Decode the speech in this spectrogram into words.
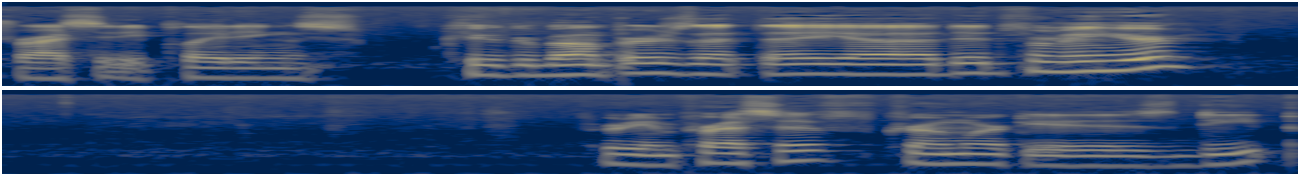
Tri-City Plating's Cougar bumpers that they uh, did for me here. Pretty impressive. Chrome work is deep.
